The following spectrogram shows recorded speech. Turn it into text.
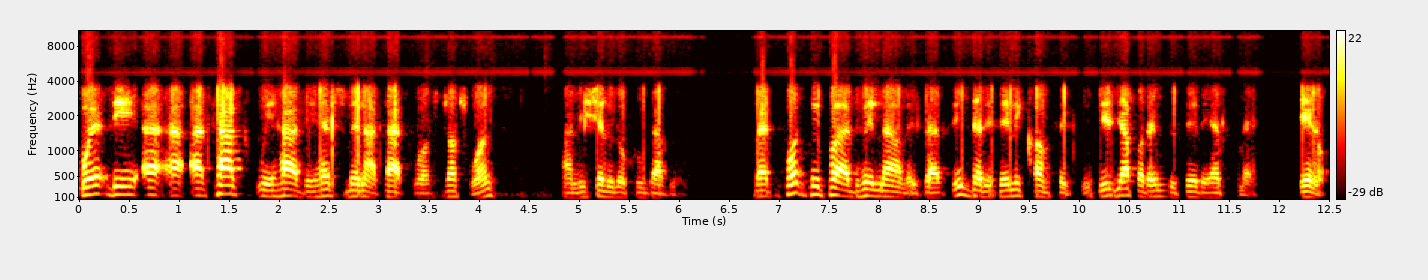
Well, the uh, uh, attack we had, the herdsmen attack, was just once, and the Shell local government. But what people are doing now is that if there is any conflict, it's easier for them to say the herdsmen, you know.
